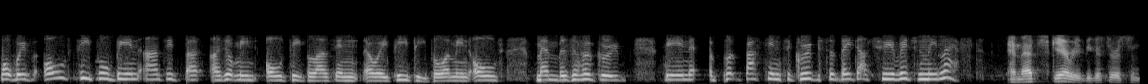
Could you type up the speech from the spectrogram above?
What with old people being added back, I don't mean old people as in OAP people, I mean old members of a group being put back into groups that they'd actually originally left. And that's scary because there are some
